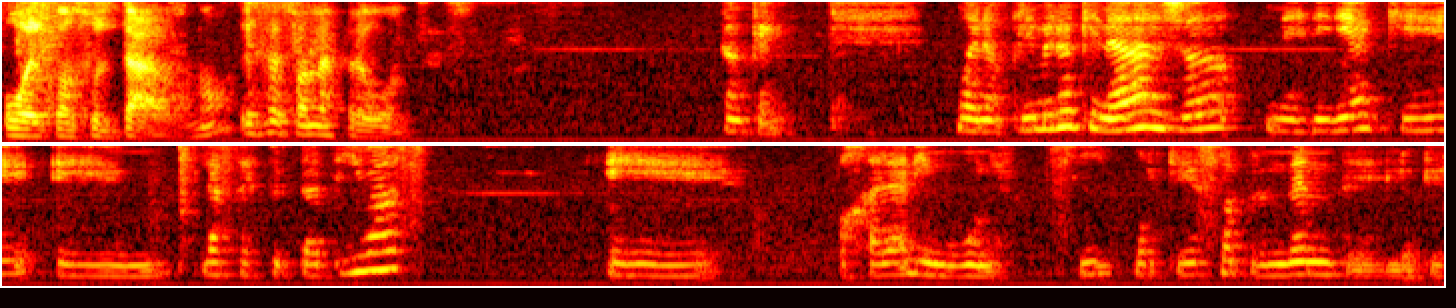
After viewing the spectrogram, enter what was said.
O el consultado, ¿no? Esas son las preguntas. Ok. Bueno, primero que nada yo les diría que eh, las expectativas, eh, ojalá ninguna, ¿sí? Porque es sorprendente lo que,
